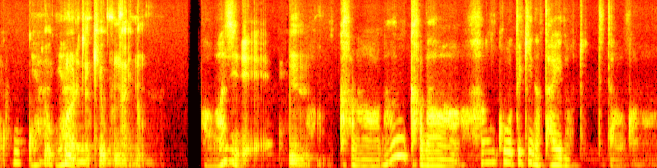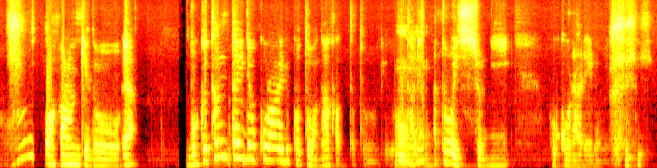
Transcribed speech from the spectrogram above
高校で怒られた記憶ないな。あ、マジで？うん。かななんかな反抗的な態度をとってたのかななんかわからんけど、いや、僕単体で怒られることはなかったと思うけど、うん誰かと一緒に怒られるみたいな。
